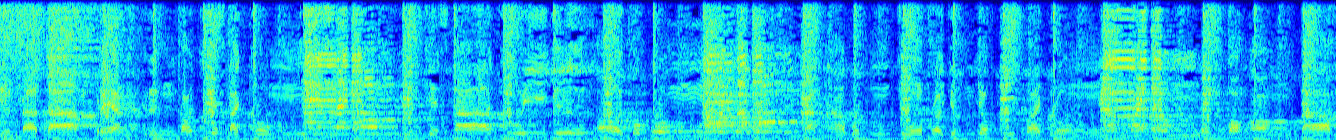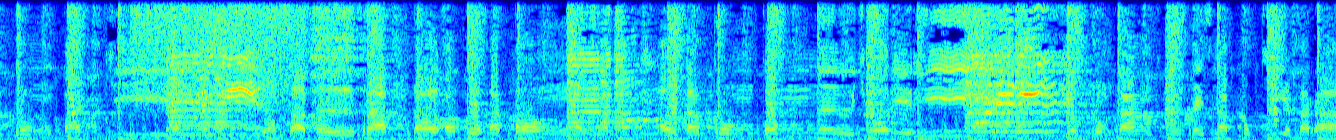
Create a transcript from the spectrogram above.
យើងដើរតាមព្រះគ្រឹងដ៏ជាស្ដេចធំ យុទ្ធយកពីស្វាយត្រង់បំបងអង្គតាមត្រង់បាញ់ជីរាប់សាទៅប្រាប់ដល់អស់ពួកបាត់បងឲ្យតាមត្រង់កុំនៅឈររីរីយកត្រង់បាំងខាងក្តីស្លាប់មុខជាបារា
